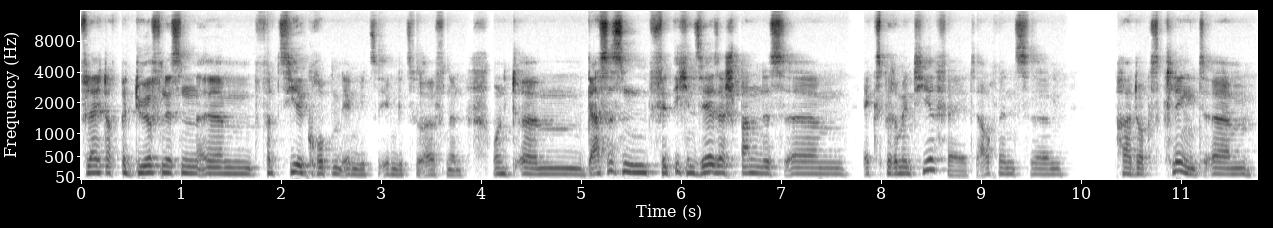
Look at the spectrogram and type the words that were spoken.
vielleicht auch Bedürfnissen ähm, von Zielgruppen irgendwie zu, irgendwie zu öffnen. Und ähm, das ist, finde ich, ein sehr, sehr spannendes ähm, Experimentierfeld, auch wenn es ähm, paradox klingt. Ähm,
